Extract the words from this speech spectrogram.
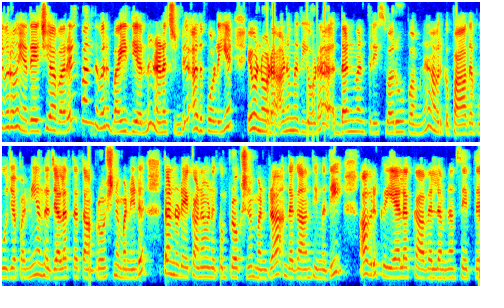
இவரும் எதேச்சியா வர வந்தவர் வைத்தியர்னு நினைச்சுட்டு அது போலயே இவனோட அனுமதியோட தன்வந்திரி ஸ்வரூபம்னு அவருக்கு பாத பூஜை பண்ணி அந்த ஜலத்தை தான் புரோஷனம் பண்ணிட்டு தன்னுடைய கணவனுக்கும் புரோக்ஷனம் பண்றா அந்த காந்திமதி. அவருக்கு ஏலக்காய் வெல்லம்லாம் சேர்த்து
